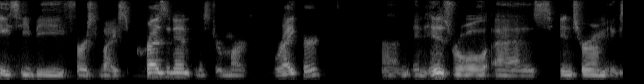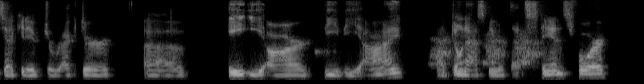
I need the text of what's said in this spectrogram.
ACB First Vice President, Mr. Mark Richert, um, in his role as Interim Executive Director of AER BVI. Uh, don't ask me what that stands for.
